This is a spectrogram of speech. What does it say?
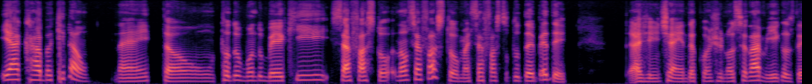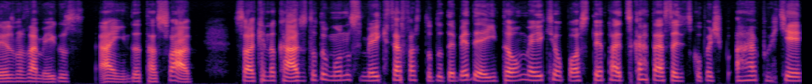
E acaba que não, né? Então, todo mundo meio que se afastou, não se afastou, mas se afastou do DBD a gente ainda continua sendo amigos, os meus amigos ainda tá suave. Só que no caso, todo mundo meio que se afastou do DBD. Então, meio que eu posso tentar descartar essa desculpa, tipo, ah, porque.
